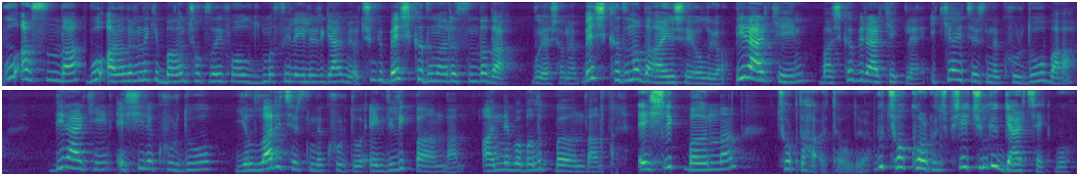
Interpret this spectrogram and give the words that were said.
Bu aslında bu aralarındaki bağın çok zayıf olmasıyla ileri gelmiyor. Çünkü 5 kadın arasında da bu yaşanıyor. 5 kadına da aynı şey oluyor. Bir erkeğin başka bir erkekle 2 ay içerisinde kurduğu bağ bir erkeğin eşiyle kurduğu, yıllar içerisinde kurduğu evlilik bağından, anne babalık bağından, eşlik bağından çok daha öte oluyor. Bu çok korkunç bir şey çünkü gerçek bu.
